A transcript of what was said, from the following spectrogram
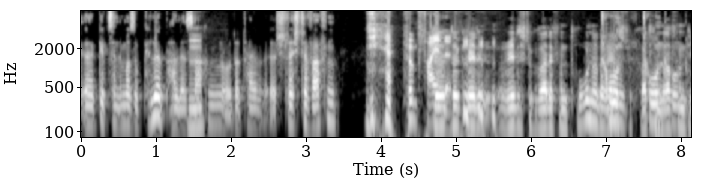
äh, gibt's dann immer so Pille-Palle-Sachen oder teil- äh, schlechte Waffen. Fünf da, Pfeile. da redest, redest du gerade von Truhen oder Truhen, redest du gerade von Waffen, die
